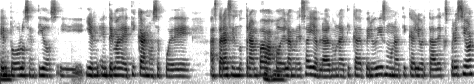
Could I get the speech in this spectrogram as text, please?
en todos los sentidos. Y, en, tema de ética no se puede estar haciendo trampa abajo de la mesa y hablar de una ética de periodismo, una ética de libertad de expresión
